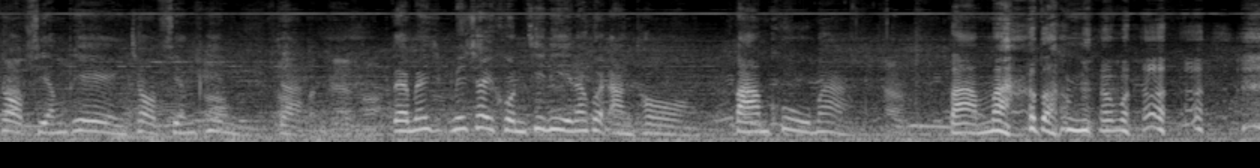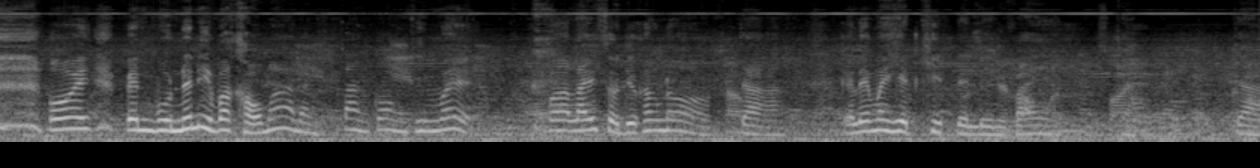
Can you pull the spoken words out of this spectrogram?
ชอบเสียงเพลง ชอบเสียงพิณจ้ะบันเทิงเนาะแต่ไม่ไม่ใช่คนที่นี่นะคนอ่างทอง ตามคู่มาก ครับตามมา ตามเนี่ยมา โอ้ย เป็นบุญนะนี่ว่าเขามาน่ะตั้งกล้องทิ้งไว้ว่าไลฟ์สดอยู่ข้างนอกจ้ะก็เลยมาเฮ็ดคลิปเล่นๆไป เดี๋ยวลองมันซอยจ้ะ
